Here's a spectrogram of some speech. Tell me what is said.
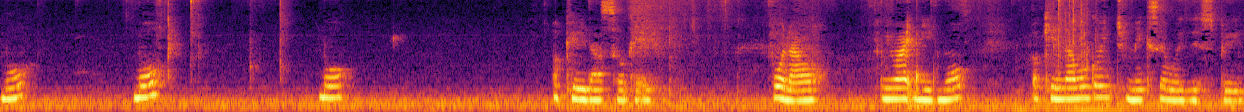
More? More? More? Okay, that's okay. For now. We might need more. Okay, now we're going to mix it with this spoon.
